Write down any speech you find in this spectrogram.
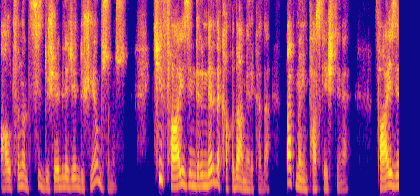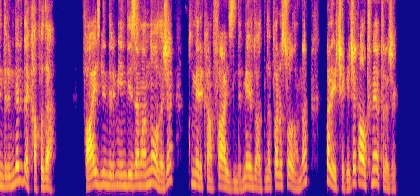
altının siz düşebileceğini düşünüyor musunuz? Ki faiz indirimleri de kapıda Amerika'da. Bakmayın pas geçtiğine. Faiz indirimleri de kapıda. Faiz indirimi indiği zaman ne olacak? Amerikan faizinde mevduatında parası olanlar parayı çekecek, altına yatıracak.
